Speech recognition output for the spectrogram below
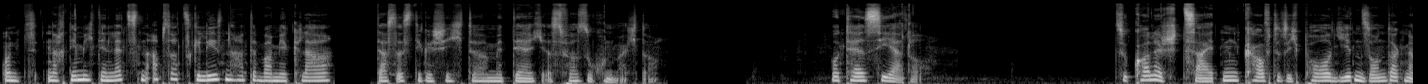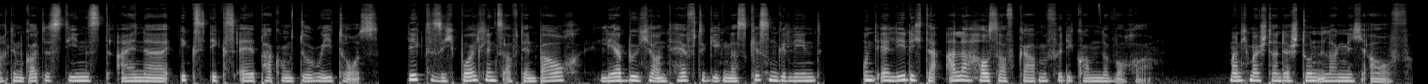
Und nachdem ich den letzten Absatz gelesen hatte, war mir klar, das ist die Geschichte, mit der ich es versuchen möchte. Hotel Seattle Zu College-Zeiten kaufte sich Paul jeden Sonntag nach dem Gottesdienst eine XXL-Packung Doritos, legte sich bäuchlings auf den Bauch, Lehrbücher und Hefte gegen das Kissen gelehnt und erledigte alle Hausaufgaben für die kommende Woche. Manchmal stand er stundenlang nicht auf.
